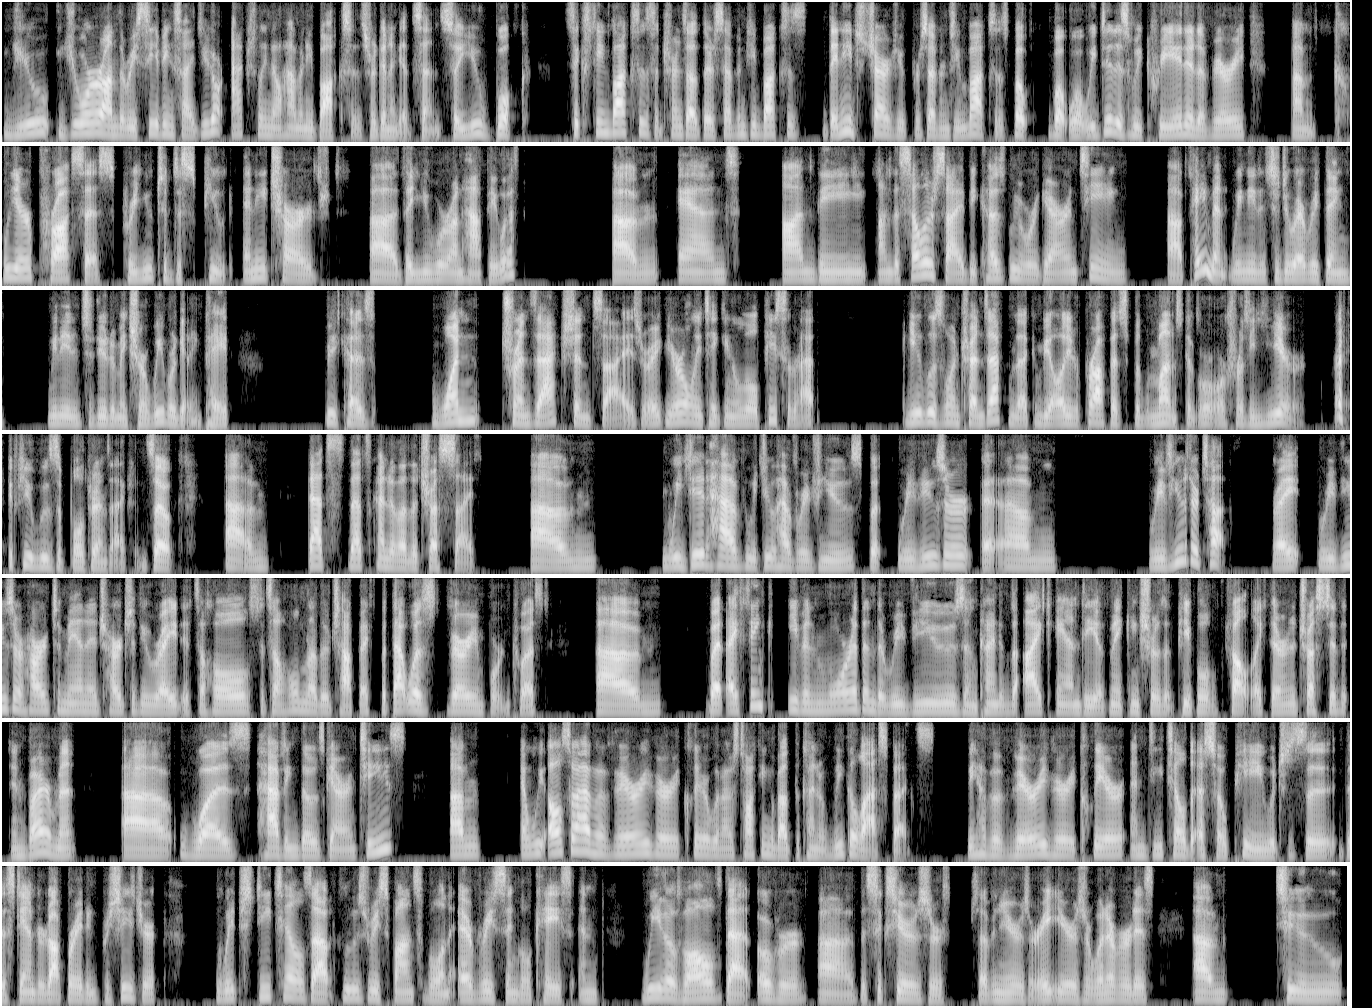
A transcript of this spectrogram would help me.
you you're on the receiving side. You don't actually know how many boxes are going to get sent. So you book 16 boxes. It turns out there's 17 boxes. They need to charge you for 17 boxes. But but what we did is we created a very um, clear process for you to dispute any charge uh, that you were unhappy with. Um, and on the on the seller side, because we were guaranteeing uh, payment, we needed to do everything we needed to do to make sure we were getting paid because one transaction size, right? You're only taking a little piece of that. You lose one transaction, that can be all your profits for the month or, for the year, right? If you lose a full transaction. So um, that's that's kind of on the trust side. Um, we did have we do have reviews, but reviews are uh, um, reviews are tough right? Reviews are hard to manage, hard to do right. It's a whole it's a whole nother topic, but that was very important to us. Um, but I think even more than the reviews and kind of the eye candy of making sure that people felt like they're in a trusted environment uh, was having those guarantees. Um, and we also have a very, very clear, when I was talking about the kind of legal aspects, we have a very, very clear and detailed SOP, which is the, the standard operating procedure which details out who's responsible in every single case. And we've evolved that over uh, the six years or seven years or eight years or whatever it is um, to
